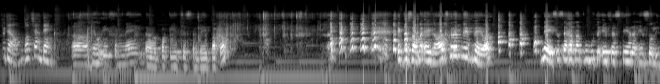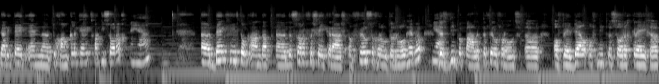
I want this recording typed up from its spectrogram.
Vertel, wat zegt denk? Eh, heel even mijn eh, papiertjes erbij pakken. ik versta mijn eigen handschrift niet, nee hoor. Nee, ze zeggen dat we moeten investeren in solidariteit en eh, toegankelijkheid van die zorg. Ja. Eh, Denk geeft ook aan dat eh, de zorgverzekeraars een veel te grote rol hebben. ja. Dus die bepalen te veel voor ons eh, of wij wel of niet een zorg krijgen,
